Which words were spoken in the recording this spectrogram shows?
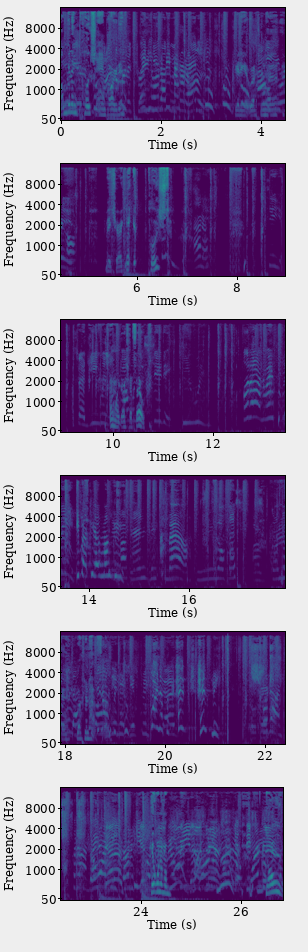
I'm getting pushed and targeted. Gotta get Russian hat. Make sure I can't get pushed. Oh my gosh, I fell. Hold back wait for me. If I kill a monkey. Okay, Russian hat fell. Help, help me. Hold on, hold on. Wait for me. Some people. Hit one of them. No,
